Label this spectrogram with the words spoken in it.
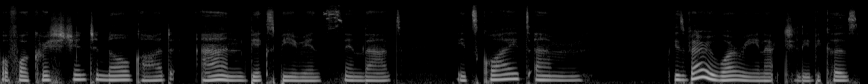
But for a Christian to know God and be experiencing that, it's quite um it's very worrying actually because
